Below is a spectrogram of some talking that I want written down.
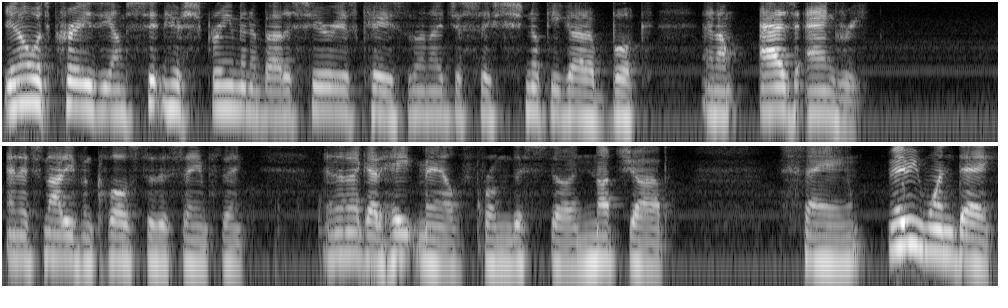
you know what's crazy? I'm sitting here screaming about a serious case, and then I just say Snooki got a book and I'm as angry. And it's not even close to the same thing. And then I got hate mail from this uh, nut job saying, maybe one day,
